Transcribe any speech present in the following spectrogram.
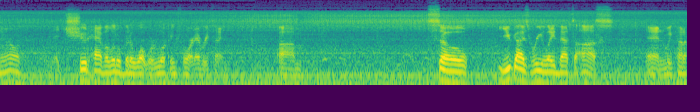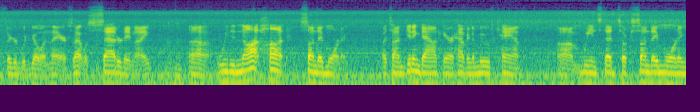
you know, it should have a little bit of what we're looking for and everything. Um, so you guys relayed that to us, and we kind of figured we'd go in there. So that was Saturday night. Uh, we did not hunt Sunday morning. By the time getting down here, having to move camp, um, we instead took Sunday morning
